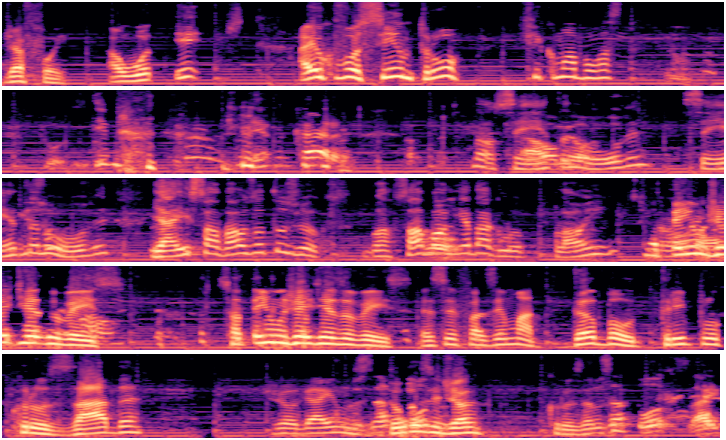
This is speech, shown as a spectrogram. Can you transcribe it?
já foi. Aí o outro, ih, aí o que você entrou, fica uma bosta. É, cara. Não, você ah, entra no over, você entra Isso. no over, e aí só vai os outros jogos. Só a bolinha da Globo. Plow Só tem um jeito de resolver isso. Só tem um jeito de resolver isso. É você fazer uma double, triplo cruzada, jogar aí uns Cruza 12 jogos. Cruzando. Cruza todos. Aí,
